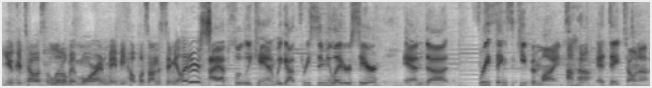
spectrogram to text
you could tell us a little bit more and maybe help us on the simulators? I absolutely can. We got three simulators here, and uh, three things to keep in mind Uh-huh. at Daytona.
